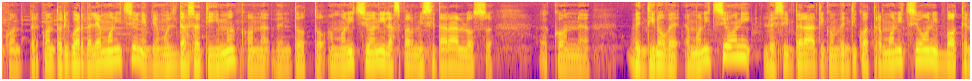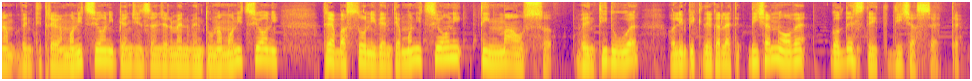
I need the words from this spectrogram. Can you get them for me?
quanto, per quanto riguarda le ammonizioni. Abbiamo il Dasa Team con 28 ammonizioni, la Sparmisita Rallos eh, con 29 ammonizioni, l'US Imperati con 24 ammonizioni, Bottenham 23 ammonizioni, Piangin Saint Germain 21 ammonizioni, Tre Bastoni 20 ammonizioni, Team Mouse 22, Olympique de Carlet 19, Golden State 17.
